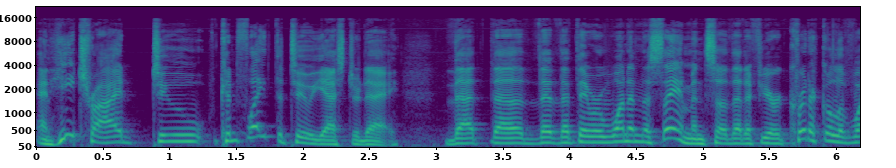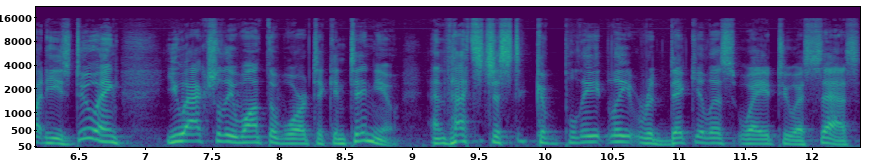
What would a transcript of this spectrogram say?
And he tried to conflate the two yesterday. That, uh, that that they were one and the same, and so that if you're critical of what he's doing, you actually want the war to continue, and that's just a completely ridiculous way to assess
